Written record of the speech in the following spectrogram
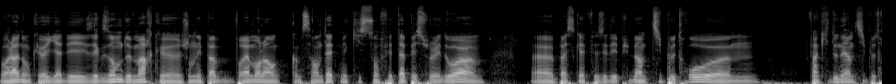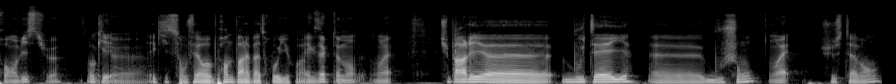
Voilà, donc euh, il y a des exemples de marques, euh, j'en ai pas vraiment là comme ça en tête, mais qui se sont fait taper sur les doigts euh, parce qu'elles faisaient des pubs un petit peu trop. Enfin, qui donnaient un petit peu trop envie, si tu veux. Ok. Et qui se sont fait reprendre par la patrouille, quoi. Exactement, ouais. Tu parlais bouteille, bouchon. Ouais. Juste avant.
